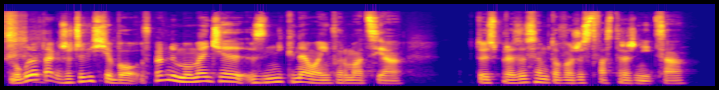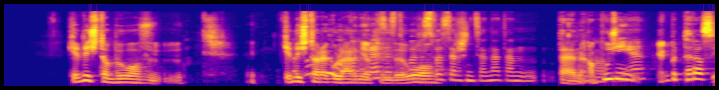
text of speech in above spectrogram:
W ogóle tak, rzeczywiście, bo w pewnym momencie zniknęła informacja, kto jest prezesem Towarzystwa Strażnica. Kiedyś to było. W... Kiedyś to regularnie o tym było. Strażnica, Natan, Ten, a później jakby teraz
